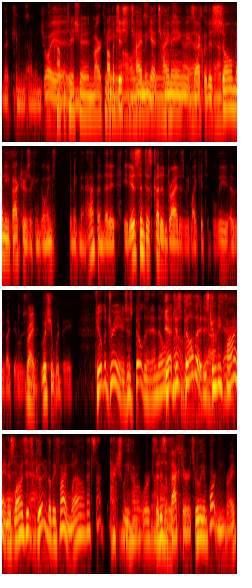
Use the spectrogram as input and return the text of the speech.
that can um, enjoy it. competition, it. marketing, competition, timing, yeah, timing, yeah, exactly. Yeah, There's so many factors that can go into to making that happen that it, it isn't as cut and dried as we'd like it to believe. It would like it was right. wish it would be. Field of Dreams, just build it and they'll yeah, just build it. It's yeah, going to be yeah, fine yeah, as long as it's good. It'll be fine. Well, that's not actually how it works. That is a factor. It's really important, right?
